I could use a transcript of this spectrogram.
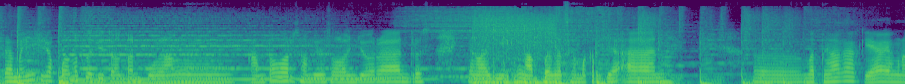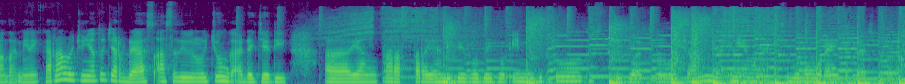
Drama ini cocok banget buat ditonton pulang kantor sambil selonjoran terus yang lagi ngap banget sama kerjaan uh, buat ngakak ya yang nonton ini. Karena lucunya tuh cerdas asli lucu nggak ada jadi uh, yang karakter yang dibego-begoin gitu terus dibuat lelucon. Enggak ini emang sebelum umur yang cerdas menurut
